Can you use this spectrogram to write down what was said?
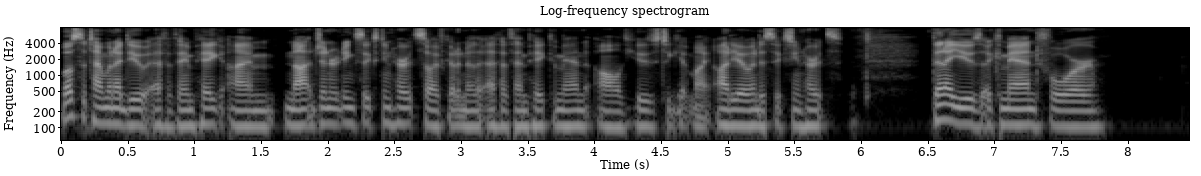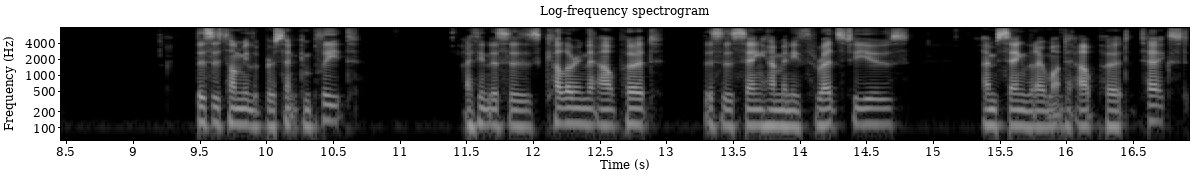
Most of the time when I do FFmpeg, I'm not generating 16 hertz, so I've got another FFmpeg command I'll use to get my audio into 16 hertz. Then I use a command for, this is telling me the percent complete. I think this is coloring the output. This is saying how many threads to use. I'm saying that I want to output text,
